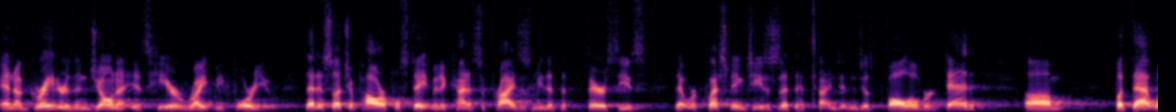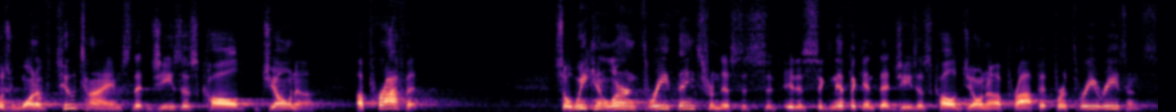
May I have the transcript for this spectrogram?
and a greater than Jonah is here right before you. That is such a powerful statement. It kind of surprises me that the Pharisees that were questioning Jesus at that time didn't just fall over dead. Um, but that was one of two times that Jesus called Jonah a prophet. So we can learn three things from this. It is significant that Jesus called Jonah a prophet for three reasons.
